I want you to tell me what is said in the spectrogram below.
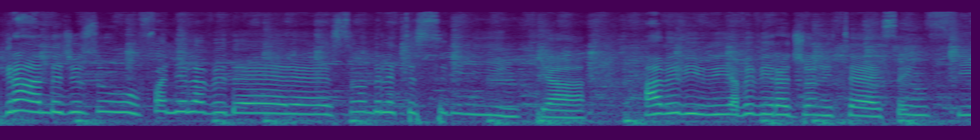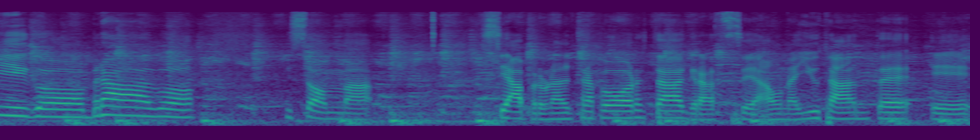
Grande Gesù, fagliela vedere, sono delle teste di minchia, avevi, avevi ragione te, sei un figo, bravo. Insomma, si apre un'altra porta grazie a un aiutante e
